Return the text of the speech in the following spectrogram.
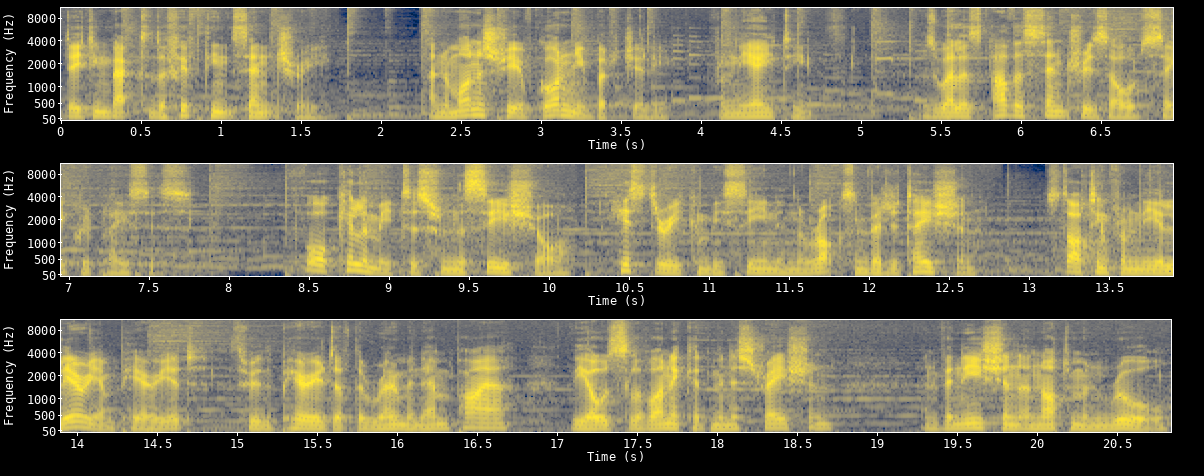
dating back to the 15th century, and the monastery of Gornji Brčeli from the 18th, as well as other centuries old sacred places. Four kilometres from the seashore, history can be seen in the rocks and vegetation, starting from the Illyrian period through the period of the Roman Empire, the Old Slavonic administration, and Venetian and Ottoman rule,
